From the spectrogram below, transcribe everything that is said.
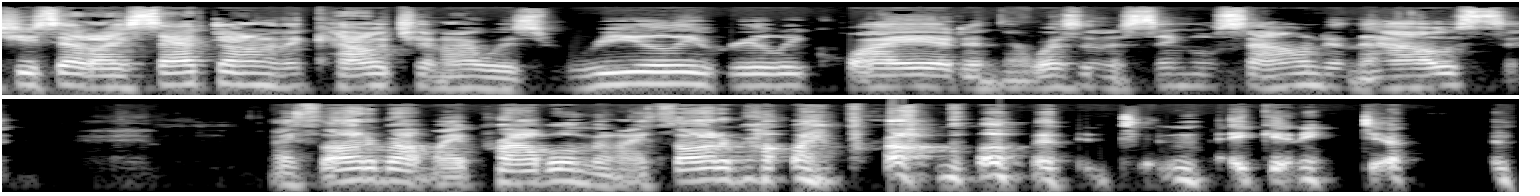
she said, I sat down on the couch and I was really, really quiet and there wasn't a single sound in the house. And I thought about my problem and I thought about my problem and it didn't make any difference.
